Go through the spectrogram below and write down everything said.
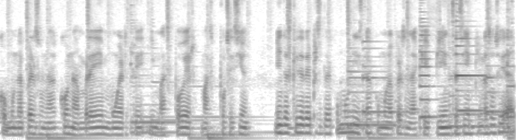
como una persona con hambre de muerte y más poder, más posesión, mientras que se representa al comunista como una persona que piensa siempre en la sociedad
